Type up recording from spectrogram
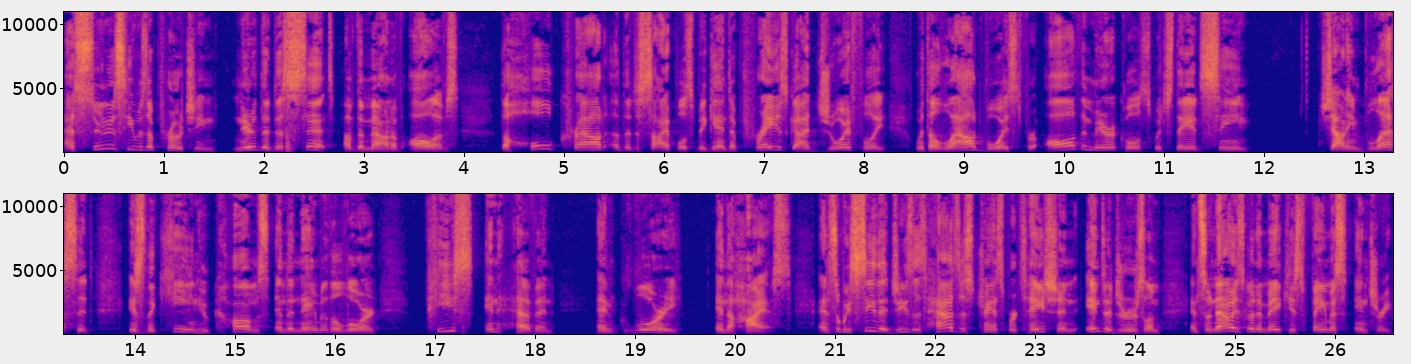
As soon as he was approaching near the descent of the Mount of Olives, the whole crowd of the disciples began to praise God joyfully with a loud voice for all the miracles which they had seen, shouting, Blessed is the King who comes in the name of the Lord, peace in heaven and glory in the highest. And so we see that Jesus has this transportation into Jerusalem, and so now he's going to make his famous entry.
